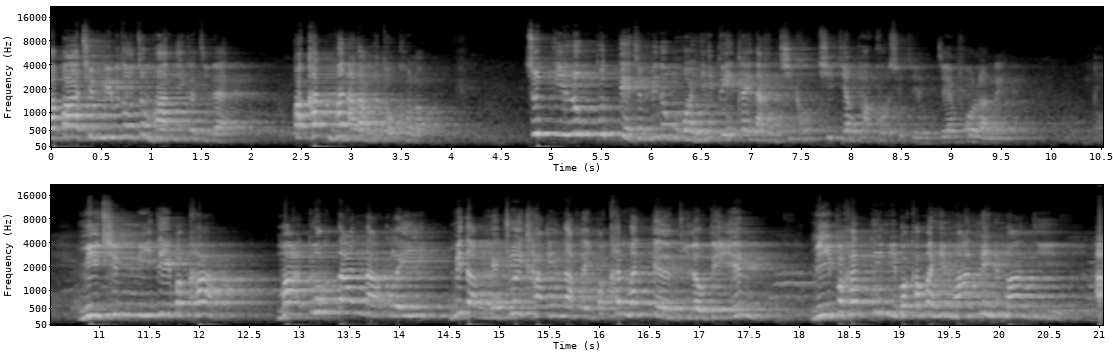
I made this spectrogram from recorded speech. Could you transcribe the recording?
กปาชิมมีปั๊ตูจมหันดีก็ทีละประขัดมันอาดัมประตูเขาหรอกจุดที่ลุงพุทธเตจมีน้องหัวหิบิไรนักชี้คกชี้เตีงผักคุกสิเจมเจมพอลันเลยมีชิมมีเตบักค่ะมาตัวงด้นนักเลยไมิดังเหตุช่วยทางนักเลยประขัดมันเตลที่เราเตยินมีประขัดที่มีประขัดมาหิมันม่หิมันที่อ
